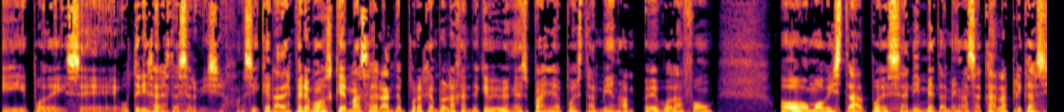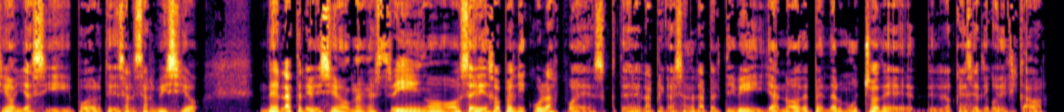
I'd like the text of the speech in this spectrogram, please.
y podéis eh, utilizar este servicio. Así que nada, esperemos que más adelante, por ejemplo, la gente que vive en España, pues también eh, Vodafone o Movistar, pues se anime también a sacar la aplicación y así poder utilizar el servicio de la televisión en stream o series o películas, pues desde la aplicación del Apple TV ya no depender mucho de, de lo que es el decodificador.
